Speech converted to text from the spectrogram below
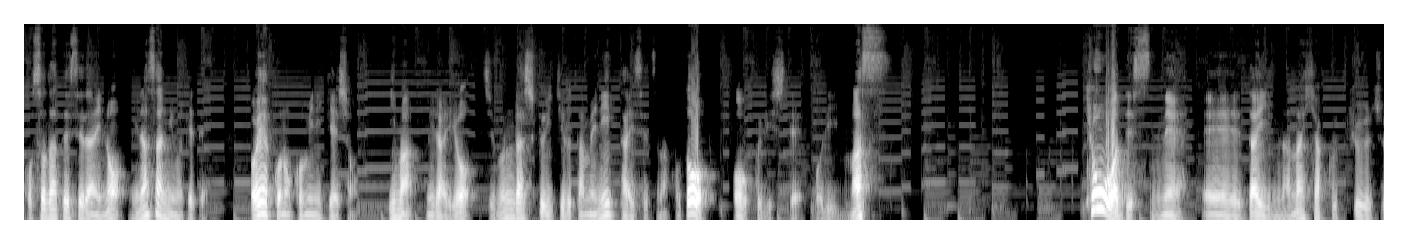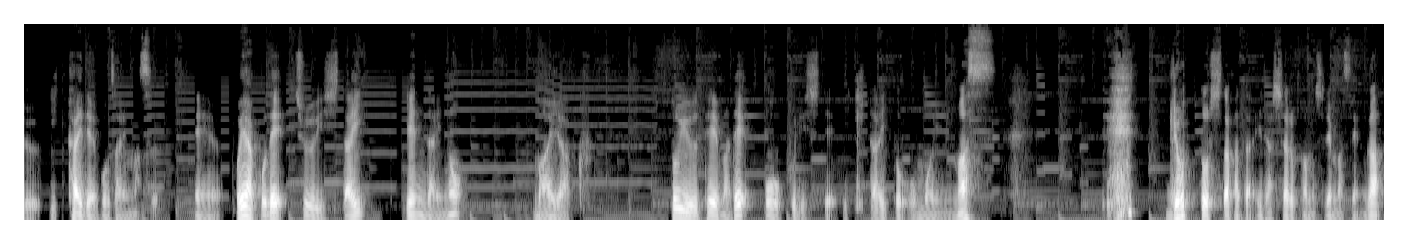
子育て世代の皆さんに向けて、親子のコミュニケーション、今、未来を自分らしく生きるために大切なことをお送りしております。今日はですね、えー、第791回でございます、えー、親子で注意したい現代の麻薬というテーマでお送りしていきたいと思います。えぎょっとした方いらっしゃるかもしれませんが、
